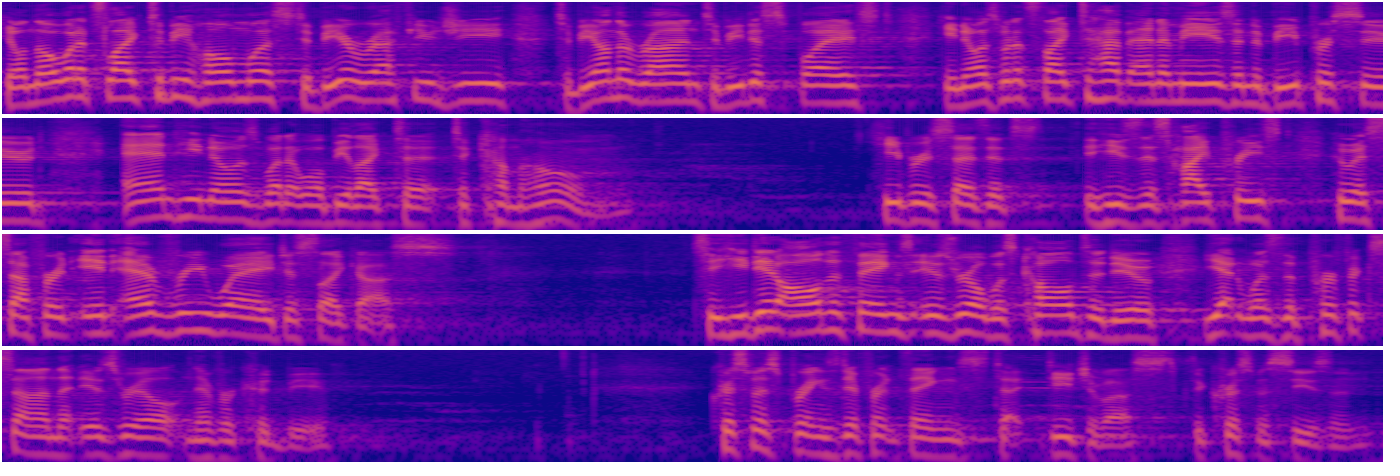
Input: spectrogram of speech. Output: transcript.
He'll know what it's like to be homeless, to be a refugee, to be on the run, to be displaced. He knows what it's like to have enemies and to be pursued. And he knows what it will be like to, to come home. Hebrews says it's, he's this high priest who has suffered in every way, just like us. See, he did all the things Israel was called to do, yet was the perfect son that Israel never could be. Christmas brings different things to each of us, the Christmas season.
